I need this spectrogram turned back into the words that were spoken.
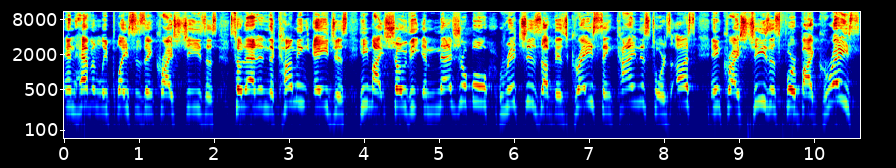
in heavenly places in Christ Jesus, so that in the coming ages he might show the immeasurable riches of his grace and kindness towards us in Christ Jesus. For by grace,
